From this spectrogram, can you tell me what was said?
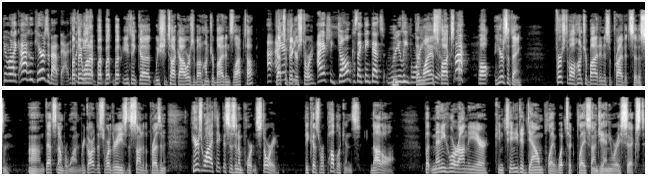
people are like, ah, who cares about that? It's But like they want to. But but but you think uh, we should talk hours about Hunter Biden's laptop? I- I That's a bigger story. I actually don't because I think that's really boring. Then why is. Fox? Ah! well, here's the thing. First of all, Hunter Biden is a private citizen. Um, that's number one, regardless of whether he's the son of the president. Here's why I think this is an important story. Because Republicans, not all, but many who are on the air continue to downplay what took place on January 6th.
